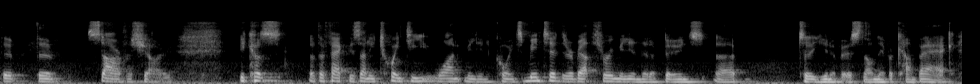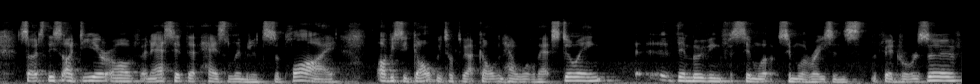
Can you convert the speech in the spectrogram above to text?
the, the star of the show because of the fact there's only 21 million coins minted. There are about 3 million that are burned uh, to the universe. They'll never come back. So it's this idea of an asset that has limited supply. Obviously, gold. We talked about gold and how well that's doing. They're moving for similar similar reasons. The Federal Reserve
